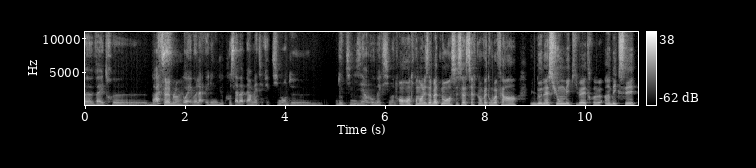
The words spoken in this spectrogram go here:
euh, va être euh, basse. Faible, ouais. Ouais, voilà. Et donc du coup, ça va permettre effectivement de d'optimiser au maximum. En rentrant dans les abattements, hein, c'est ça. C'est-à-dire qu'en fait, on va faire un- une donation, mais qui va être euh, indexée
